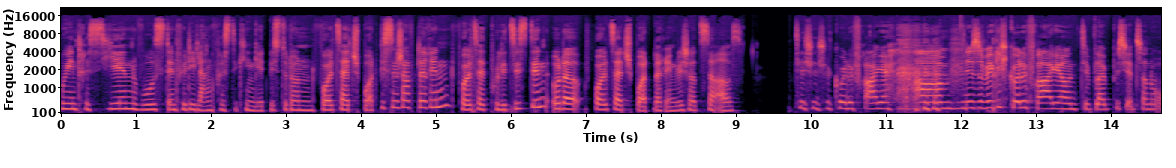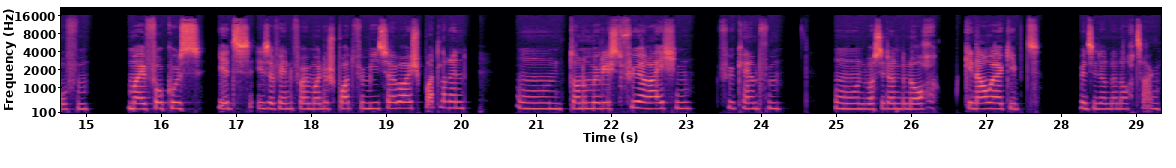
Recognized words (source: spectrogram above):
wohl interessieren, wo es denn für die langfristig hingeht. Bist du dann Vollzeit-Sportwissenschaftlerin, Vollzeit-Polizistin oder Vollzeit-Sportlerin? Wie schaut es da aus? Das ist eine gute Frage. um, ähm, das ist eine wirklich gute Frage und die bleibt bis jetzt auch noch offen. Mein Fokus jetzt ist auf jeden Fall mal der Sport für mich selber als Sportlerin und dann noch möglichst viel erreichen, viel kämpfen und was sich dann danach genauer ergibt, wird sie dann danach sagen.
